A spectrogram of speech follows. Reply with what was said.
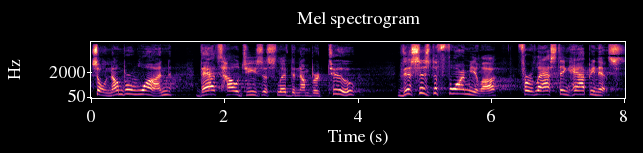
So, number one, that's how Jesus lived. And number two, this is the formula for lasting happiness.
